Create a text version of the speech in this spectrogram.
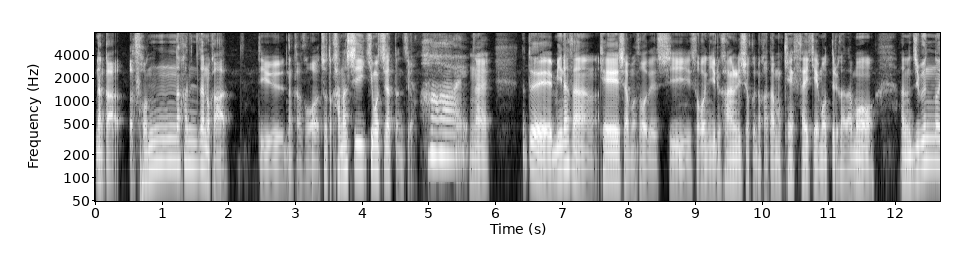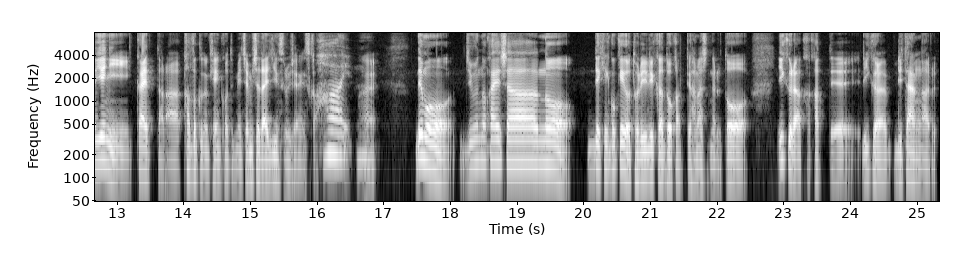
なんか、そんな感じなのかっていう、なんかこう、ちょっと悲しい気持ちだったんですよ。はい。はい。だって、皆さん、経営者もそうですし、そこにいる管理職の方も、決済権持ってる方も、あの、自分の家に帰ったら、家族の健康ってめちゃめちゃ大事にするじゃないですか。はい。はい。でも、自分の会社の、で健康経営を取り入れるかどうかっていう話になると、いくらかかって、いくらリターンがある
